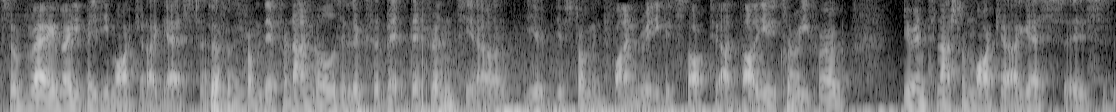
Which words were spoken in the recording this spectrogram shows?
so very very busy market I guess and Definitely. from different angles it looks a bit different you know you're, you're struggling to find really good stock to add value to Correct. refurb your international market I guess is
